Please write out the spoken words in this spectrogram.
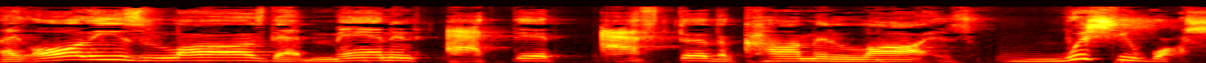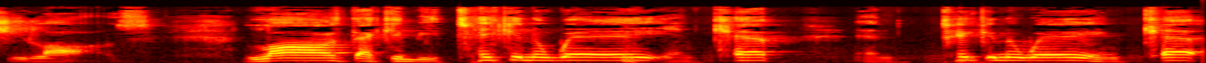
Like all these laws that man enacted after the common law is wishy-washy laws. Laws that can be taken away and kept and taken away and kept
